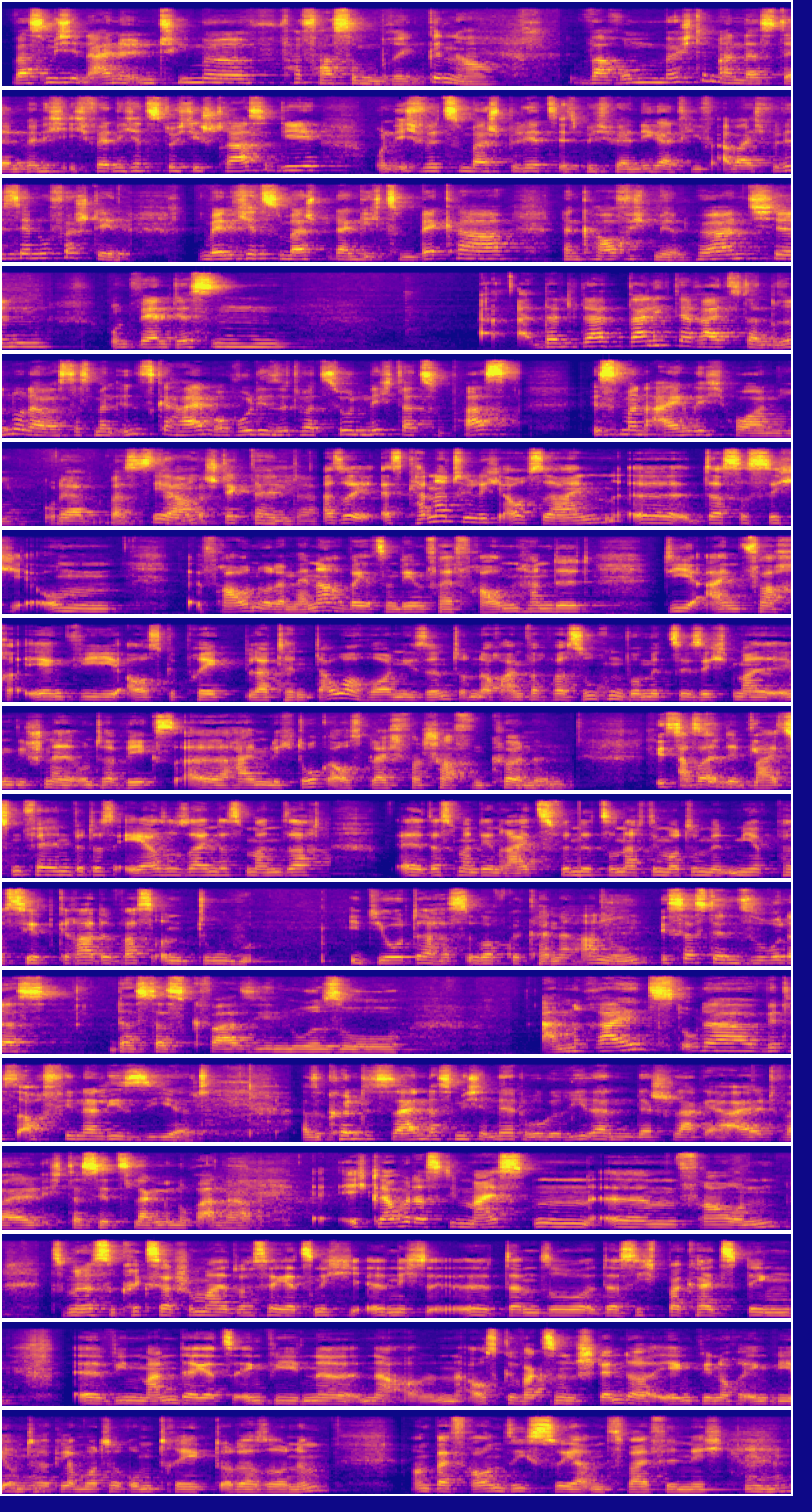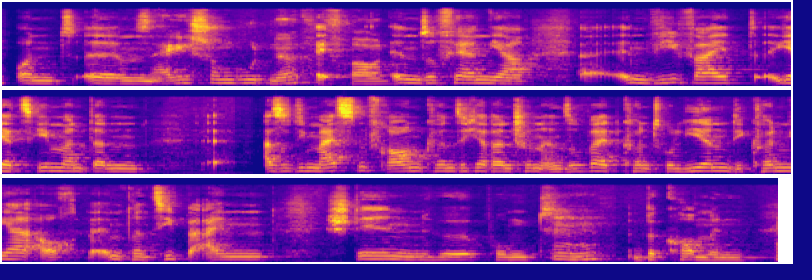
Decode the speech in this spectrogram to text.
was mich in eine intime Verfassung bringt. Genau. Warum möchte man das denn? Wenn ich, ich, wenn ich jetzt durch die Straße gehe und ich will zum Beispiel jetzt, jetzt bin ich wieder negativ, aber ich will es ja nur verstehen. Wenn ich jetzt zum Beispiel, dann gehe ich zum Bäcker, dann kaufe ich mir ein Hörnchen und währenddessen, äh, da, da, da liegt der Reiz dann drin oder was, dass man insgeheim, obwohl die Situation nicht dazu passt, ist man eigentlich horny oder was, ist Ja. da, was steckt dahinter? Also es kann natürlich auch sein, äh, dass es sich um Frauen oder Männer, aber jetzt in dem Fall Frauen handelt, die einfach irgendwie ausgeprägt latent dauerhorny sind und auch einfach was suchen, womit sie sich mal irgendwie schnell unterwegs äh, heimlich Druckausgleich verschaffen können. Ist aber in den meisten Fällen wird es eher so sein, dass man sagt, äh, dass man den Reiz findet, so nach dem Motto, mit mir passiert gerade was und du Idiot, da hast überhaupt gar keine Ahnung. Ist das denn so, dass, dass das quasi nur so anreizt oder wird es auch finalisiert? Also könnte es sein, dass mich in der Drogerie dann der Schlag ereilt, weil ich das jetzt lang genug anhabe? Ich glaube, dass die meisten ähm, Frauen, zumindest du kriegst ja schon mal, du hast ja jetzt nicht, äh, nicht äh, dann so das Sichtbarkeitsding äh, wie ein Mann, der jetzt irgendwie eine, eine, einen ausgewachsenen Ständer irgendwie noch irgendwie unter Klamotte rumträgt oder so, ne? Und bei Frauen siehst du ja im Zweifel nicht. Und ähm, Das ist eigentlich schon gut, ne? Für Frauen. Insofern ja. Äh, Inwieweit jetzt jemand dann. Also die meisten Frauen können sich ja dann schon insoweit kontrollieren, die können ja auch im Prinzip einen stillen Höhepunkt bekommen.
